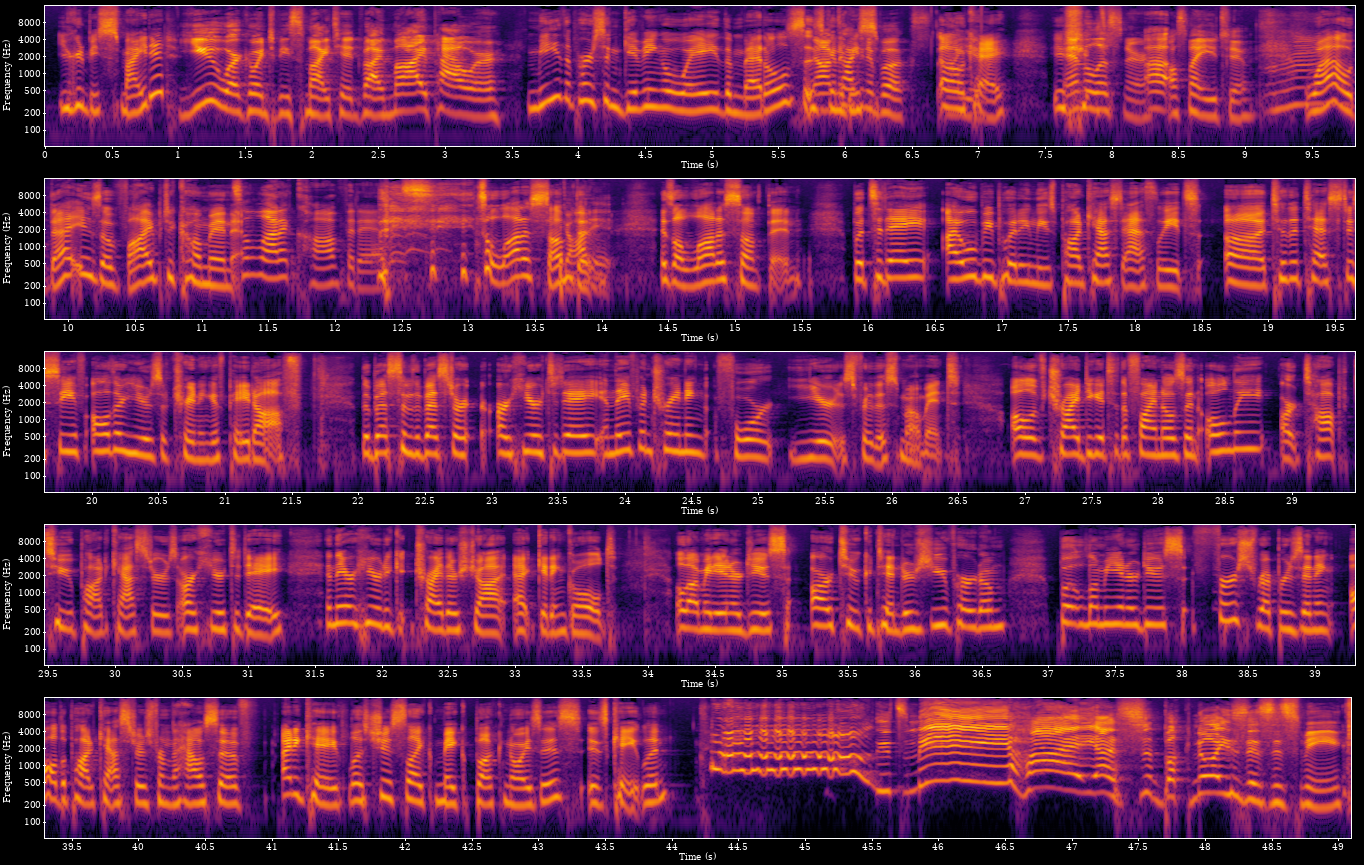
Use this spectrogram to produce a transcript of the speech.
You're going to be smited? You are going to be smited by my power. Me, the person giving away the medals, is No, going to be. talking to books. Oh, not you. okay. And the listener. I'll smite you too. Wow, that is a vibe to come in. It's a lot of confidence. It's a lot of something. Got it. It's a lot of something. But today, I will be putting these podcast athletes uh, to the test to see if all their years of training have paid off. The best of the best are, are here today, and they've been training for years for this moment. All have tried to get to the finals, and only our top two podcasters are here today, and they are here to get, try their shot at getting gold. Allow me to introduce our two contenders. You've heard them, but let me introduce first representing all the podcasters from the house of IDK. Let's just like make buck noises. Is Caitlin? Oh, it's me. Hi, yes, Buck Noises is me.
